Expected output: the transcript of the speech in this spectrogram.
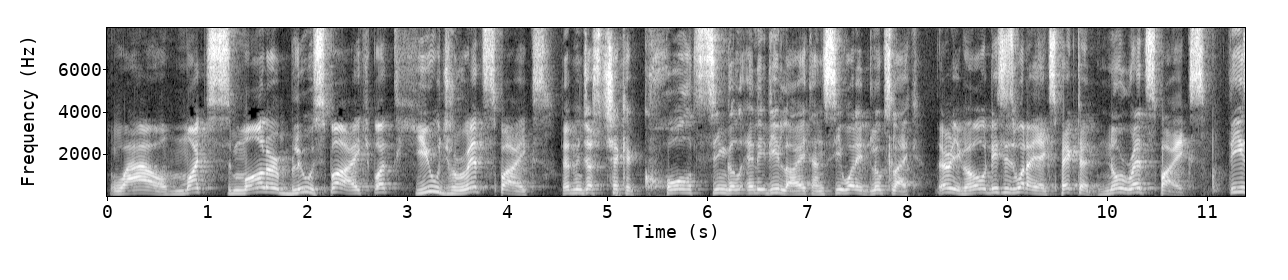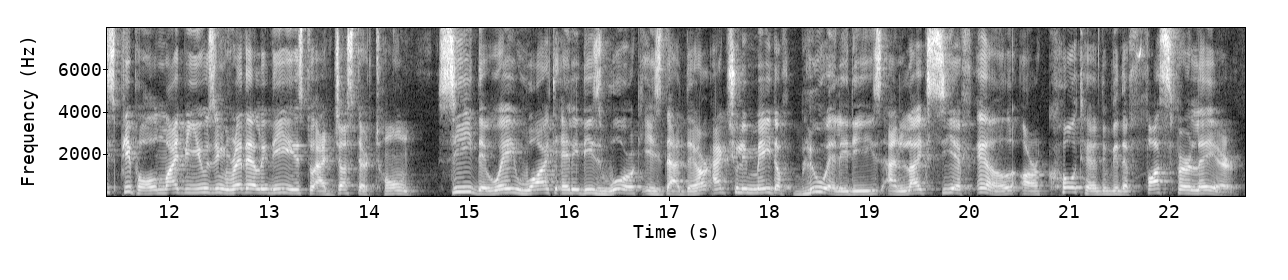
Wow, much smaller blue spike, but huge red spikes. Let me just check a cold single LED light and see what it looks like. There you go, this is what I expected, no red spikes. These people might be using red LEDs to adjust their tone. See, the way white LEDs work is that they are actually made of blue LEDs and like CFL are coated with a phosphor layer.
